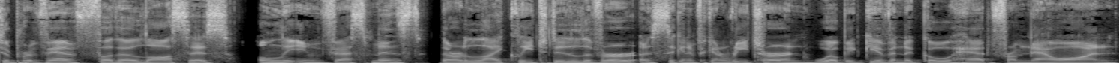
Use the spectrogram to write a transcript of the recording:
，To prevent further losses, only investments that are likely to deliver a significant return will be given the go-ahead from now on。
